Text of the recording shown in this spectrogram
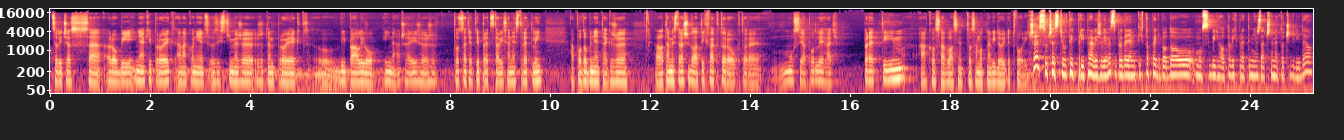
celý čas sa robí nejaký projekt a nakoniec zistíme, že, že ten projekt vypálil ináč, hej, že, že v podstate tie predstavy sa nestretli a podobne, takže tam je strašne veľa tých faktorov, ktoré musia podliehať predtým, ako sa vlastne to samotné video ide tvoriť. Čo je súčasťou tej prípravy, že vieme si povedať, že týchto 5 bodov musí byť hotových predtým, než začneme točiť video?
